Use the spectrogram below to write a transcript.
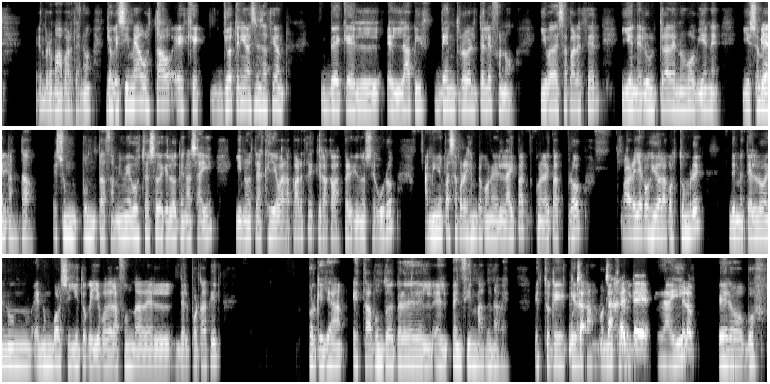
en broma aparte, ¿no? Lo que sí me ha gustado es que yo tenía la sensación de que el, lápiz dentro del teléfono iba a desaparecer y en el Ultra de nuevo viene. Y eso me ha encantado. Es un puntazo. A mí me gusta eso de que lo tengas ahí y no lo tengas que llevar aparte, que lo acabas perdiendo seguro. A mí me pasa, por ejemplo, con el iPad, con el iPad Pro. Ahora ya he cogido la costumbre de meterlo en un, bolsillito que llevo de la funda del, del portátil porque ya está a punto de perder el, el pencil más de una vez. Esto que mucha, queda tan bonito mucha gente ahí, pero buf.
